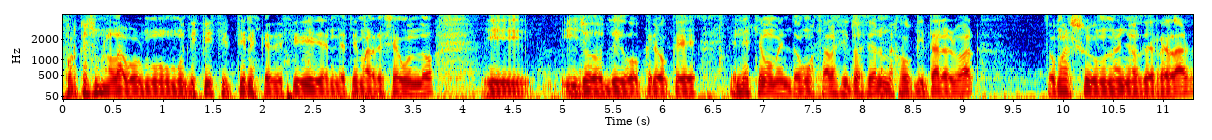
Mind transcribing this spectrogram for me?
Porque es una labor muy, difícil, tienes que decidir en décimas de segundo y, y yo digo, creo que en este momento como está la situación es mejor quitar el VAR tomarse un año de relax,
